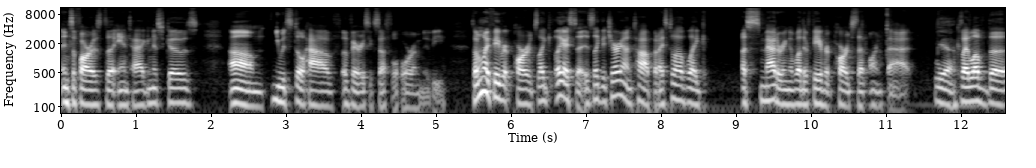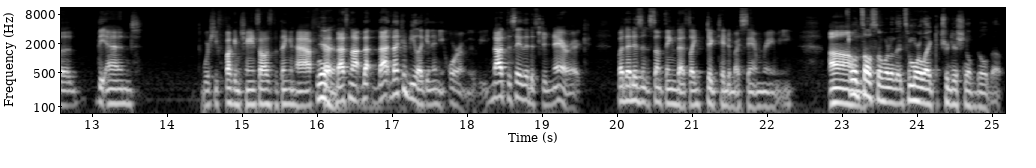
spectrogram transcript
insofar as the antagonist goes, um, you would still have a very successful horror movie. Some of my favorite parts, like like I said, it's like the cherry on top, but I still have like a smattering of other favorite parts that aren't that. Yeah. Because I love the the end where she fucking chainsaws the thing in half. Yeah. That, that's not that, that that could be like in any horror movie. Not to say that it's generic, but that isn't something that's like dictated by Sam Raimi. Um, well, it's also one of the, it's more like a traditional build up.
